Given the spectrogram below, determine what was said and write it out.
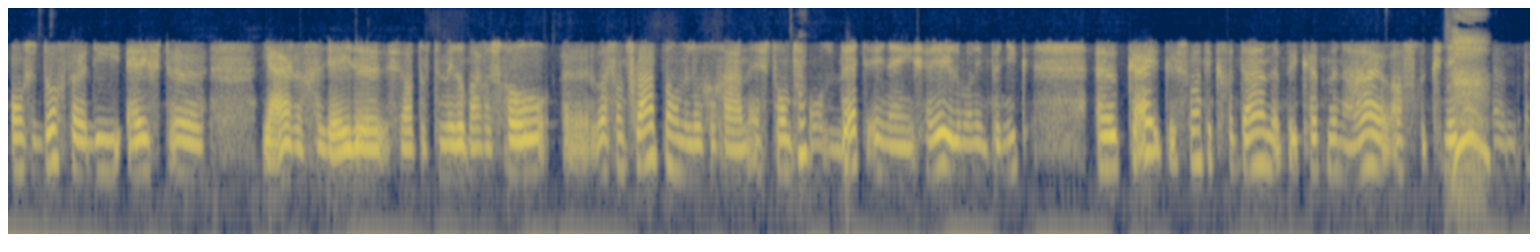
onze dochter die heeft eh, jaren geleden, had op de middelbare school, eh, was aan het slaapwandelen gegaan en stond voor ons bed ineens helemaal in paniek. Eh, kijk eens wat ik gedaan heb. Ik heb mijn haar afgeknipt. en, eh,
